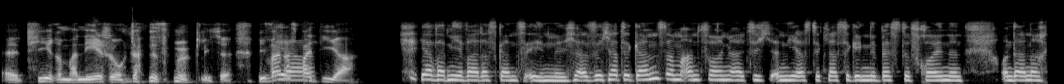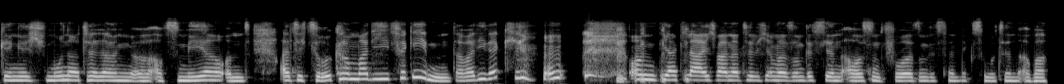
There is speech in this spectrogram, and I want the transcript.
äh, Tiere, Manege und alles Mögliche. Wie war ja. das bei dir? Ja, bei mir war das ganz ähnlich. Also ich hatte ganz am Anfang, als ich in die erste Klasse ging, eine beste Freundin und danach ging ich monatelang äh, aufs Meer und als ich zurückkam, war die vergeben. Da war die weg. und ja klar, ich war natürlich immer so ein bisschen außen vor, so ein bisschen Exotin, aber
